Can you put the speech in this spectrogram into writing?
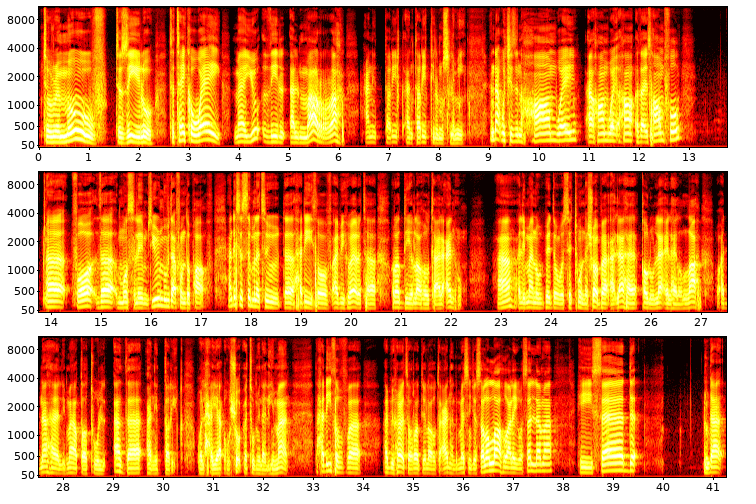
to remove تزيل to take away ما يؤذي المارة عن الطريق عن طريق المسلمين and that which is in harm way, a harm way harm, that is harmful uh, for the Muslims. You remove that from the path. And this is similar to the hadith of Abu Hurairah radiallahu ta'ala anhu. ها الإيمان بضع وستون شعبة أعلاها قول لا إله إلا الله وأدناها لماطة الأذى عن الطريق والحياء شعبة من الإيمان The hadith of uh, Abu Hurairah radiallahu ta'ala the messenger sallallahu alayhi wa sallam he said that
